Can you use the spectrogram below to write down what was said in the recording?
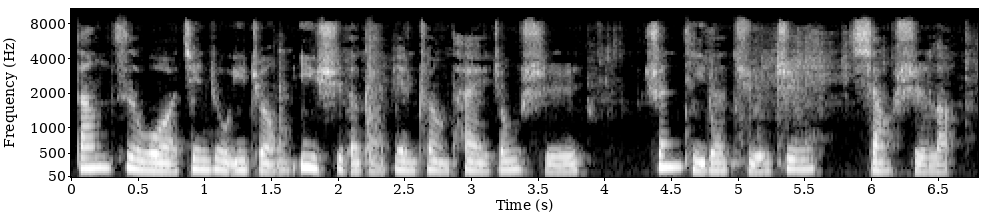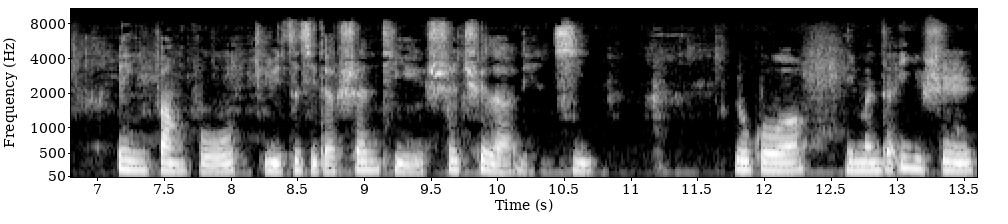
当自我进入一种意识的改变状态中时，身体的觉知消失了，并仿佛与自己的身体失去了联系。如果你们的意识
